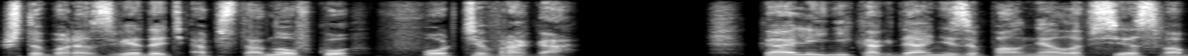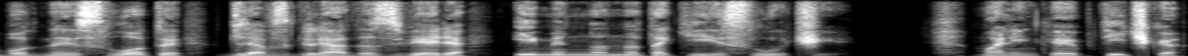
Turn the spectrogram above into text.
чтобы разведать обстановку в форте врага. Кали никогда не заполняла все свободные слоты для взгляда зверя именно на такие случаи. Маленькая птичка,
